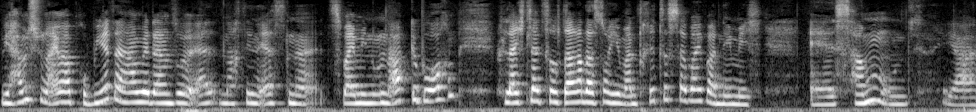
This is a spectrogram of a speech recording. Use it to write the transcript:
Wir haben es schon einmal probiert, da haben wir dann so er- nach den ersten äh, zwei Minuten abgebrochen. Vielleicht lag es auch daran, dass noch jemand Drittes dabei war, nämlich äh, Sam und ja.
